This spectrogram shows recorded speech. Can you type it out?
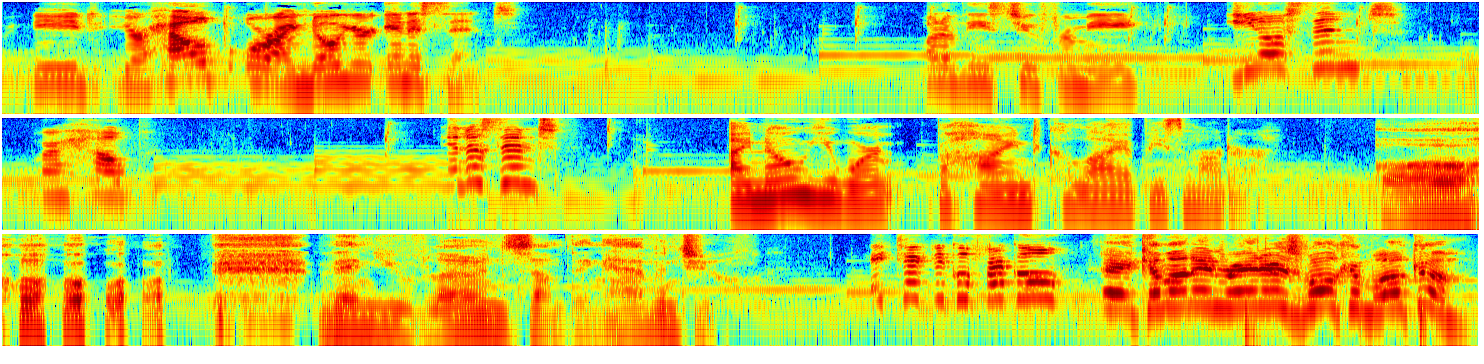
We need your help, or I know you're innocent. One of these two for me. Innocent or help? Innocent. I know you weren't behind Calliope's murder. Oh, then you've learned something, haven't you? Hey, Technical Freckle. Hey, come on in, Raiders. Welcome, welcome.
